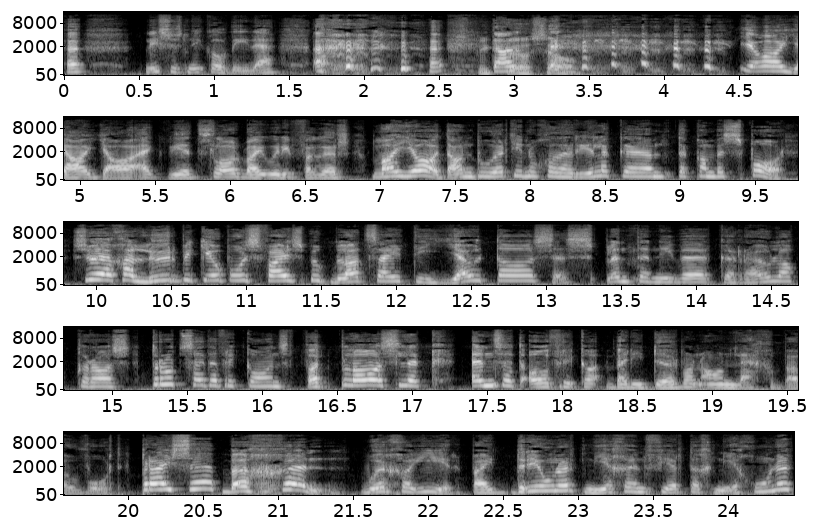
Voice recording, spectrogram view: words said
nie soos Nicole. Speak for yourself. Ja, ja, ja, ek weet, slaan my oor die vingers. Maar ja, dan behoort jy nogal 'n redelike te kan bespaar. So ek gaan loer bietjie op ons Facebook bladsy Toyota se splinternuwe Corolla Cross, trots Suid-Afrikaans wat plaaslik in Suid-Afrika by die Durban aanleg gebou word. Pryse begin, hoor gou hier, by 349.900.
